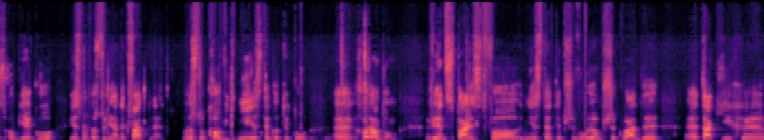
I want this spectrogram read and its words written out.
z obiegu, jest po prostu nieadekwatne. Po prostu COVID nie jest tego typu chorobą. Więc państwo niestety przywołują przykłady E, takich e,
